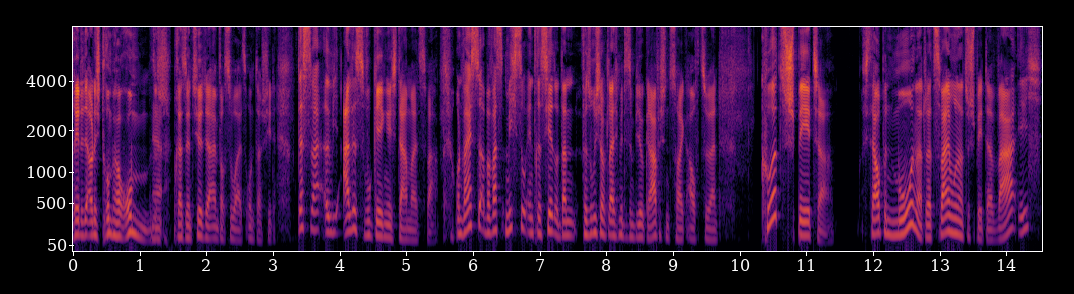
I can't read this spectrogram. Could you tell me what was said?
redet er auch nicht drum herum. Das ja. präsentiert er einfach so als Unterschiede. Das war irgendwie alles, wogegen ich damals war. Und weißt du aber, was mich so interessiert, und dann versuche ich auch gleich mit diesem biografischen Zeug aufzuhören. Kurz später, ich glaube, einen Monat oder zwei Monate später, war ich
